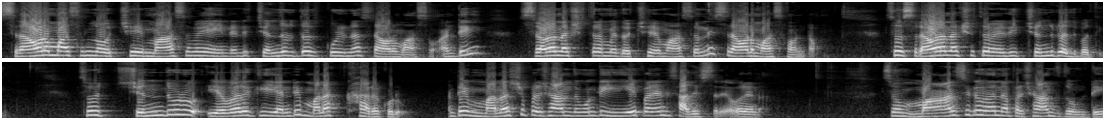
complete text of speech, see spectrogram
శ్రావణ మాసంలో వచ్చే మాసమే ఏంటంటే చంద్రుడితో కూడిన శ్రావణ మాసం. అంటే శ్రవణ నక్షత్రం మీద వచ్చే మాసాన్ని శ్రవణ మాసం అంటాం. సో శ్రావణ నక్షత్రం అనేది చంద్రుడు అధిపతి. సో చంద్రుడు ఎవరికి అంటే మనఃకారకుడు అంటే మనసు ప్రశాంతంగా ఉంటే ఏ పనైనా సాధిస్తారు ఎవరైనా. సో మానసికమైన ప్రశాంతత ఉంటే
